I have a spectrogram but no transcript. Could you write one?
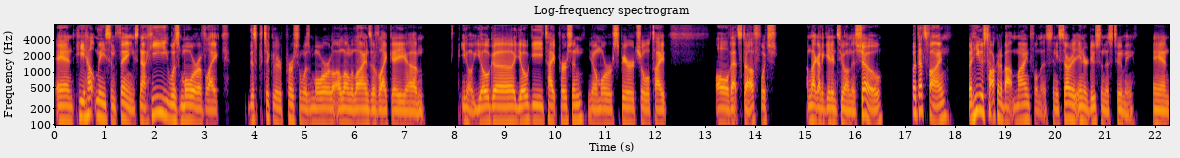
And he helped me some things. Now, he was more of like, this particular person was more along the lines of like a, um, you know, yoga, yogi type person, you know, more spiritual type, all that stuff, which I'm not going to get into on this show, but that's fine. But he was talking about mindfulness and he started introducing this to me. And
